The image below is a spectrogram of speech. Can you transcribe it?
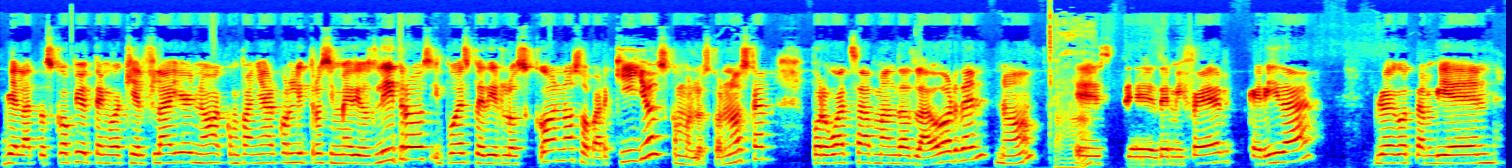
gelatoscopio, tengo aquí el flyer, ¿no? Acompañar con litros y medios litros y puedes pedir los conos o barquillos, como los conozcan. Por WhatsApp mandas la orden, ¿no? Este, de mi Fer, querida. Luego también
